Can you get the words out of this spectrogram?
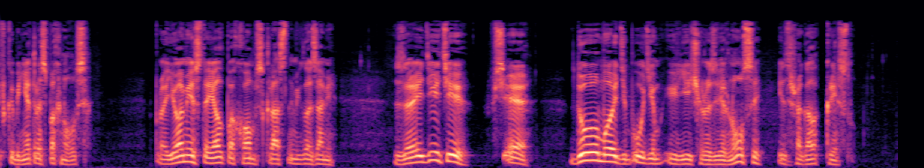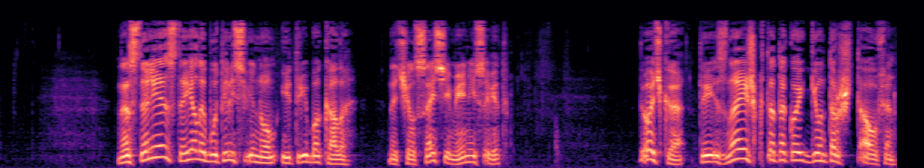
в кабинет распахнулась. В проеме стоял Пахом с красными глазами. «Зайдите все, думать будем!» Ильич развернулся и зашагал к креслу. На столе стояла бутыль с вином и три бокала. Начался семейный совет. «Дочка, ты знаешь, кто такой Гюнтер Штауфен?»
